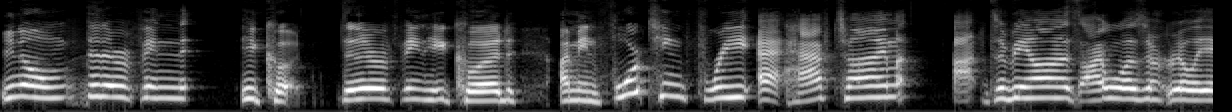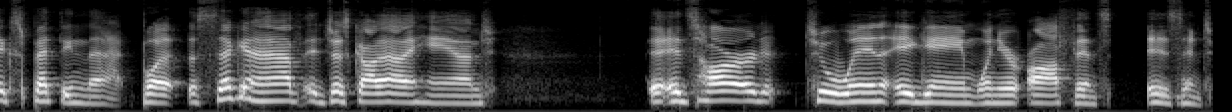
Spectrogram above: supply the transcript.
you know, did everything he could. Did everything he could. I mean, 14 3 at halftime. Uh, to be honest, I wasn't really expecting that. But the second half, it just got out of hand. It's hard to win a game when your offense isn't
